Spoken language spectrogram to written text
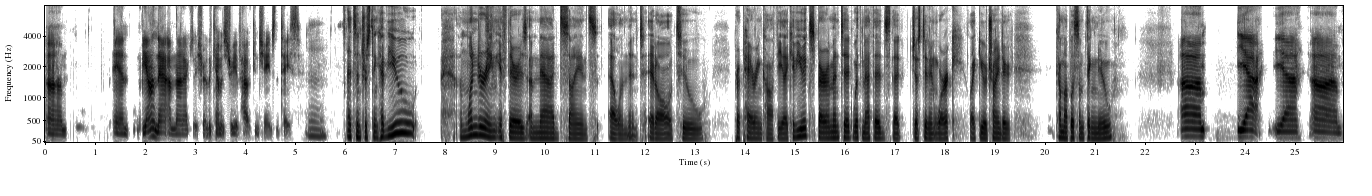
Um, and beyond that, I'm not actually sure the chemistry of how it can change the taste. Mm. That's interesting. Have you? I'm wondering if there is a mad science element at all to preparing coffee. Like, have you experimented with methods that just didn't work? Like, you were trying to come up with something new? Um, yeah, yeah. Um,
